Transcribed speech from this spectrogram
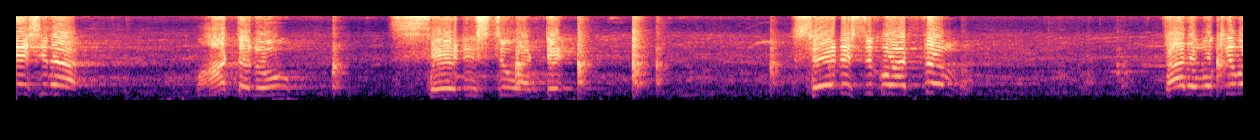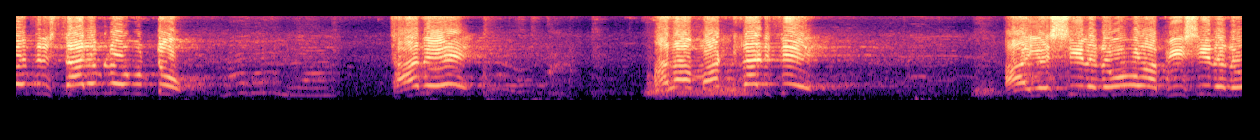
చేసిన మాటలు సేడిస్తూ అంటే సేడిస్టుకు అర్థం తాను ముఖ్యమంత్రి స్థానంలో ఉంటూ తానే అలా మాట్లాడితే ఆ ఎస్సీలను ఆ బీసీలను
